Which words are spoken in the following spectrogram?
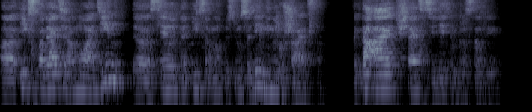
э, x в квадрате равно 1, э, следовательно, x равно плюс-минус 1 не нарушается. Тогда а считается свидетелем простоты.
